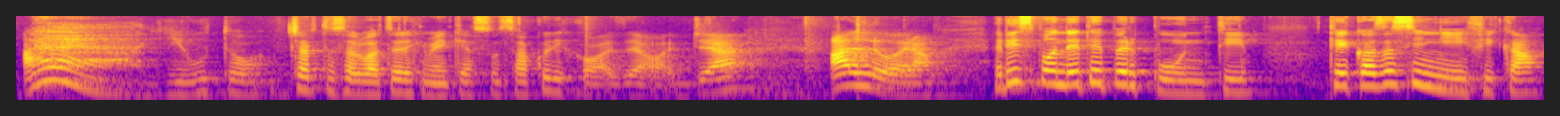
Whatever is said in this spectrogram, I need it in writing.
Ah, aiuto! Certo Salvatore che mi ha chiesto un sacco di cose oggi, eh? Allora, rispondete per punti. Che cosa significa?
